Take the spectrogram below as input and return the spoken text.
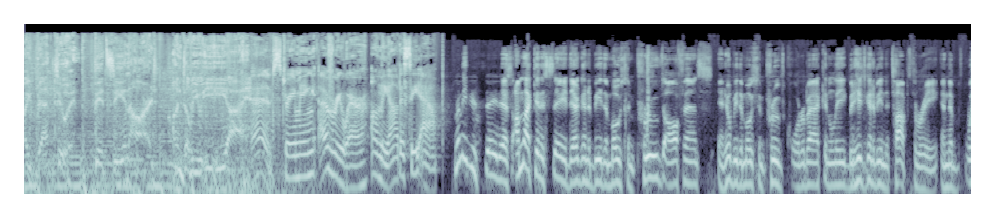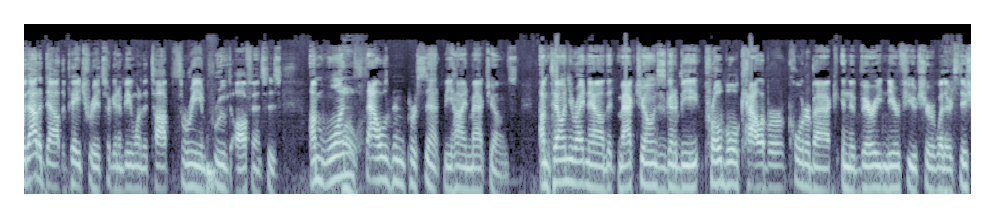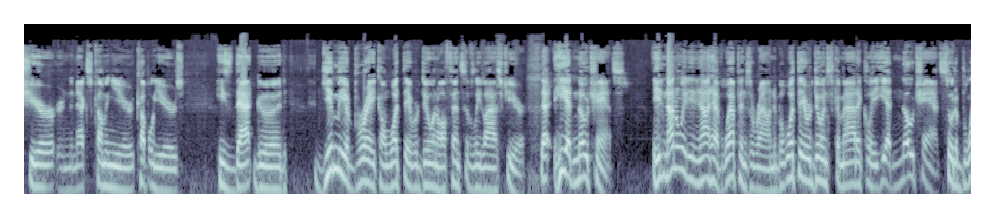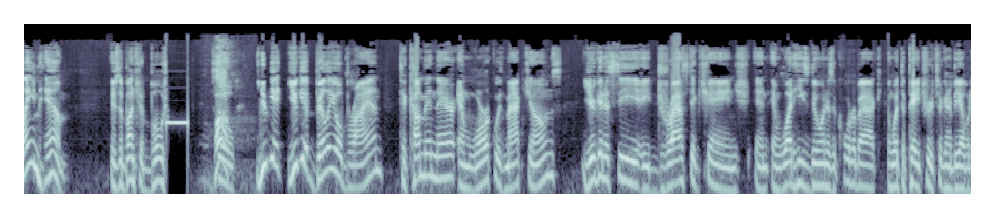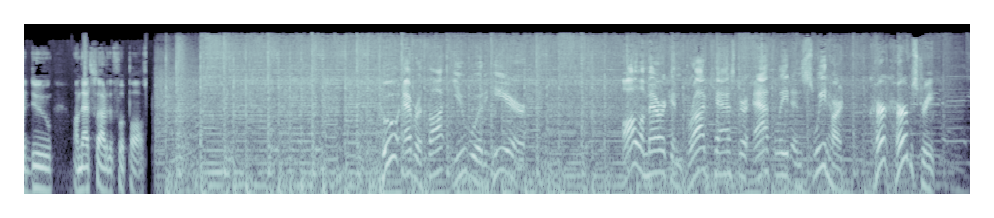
Now, we're right back to it. Fitzy and Hart on WEEI. And streaming everywhere on the Audacy app. Let me just say this. I'm not going to say they're going to be the most improved offense and he'll be the most improved quarterback in the league, but he's going to be in the top three. And the, without a doubt, the Patriots are going to be one of the top three improved offenses. I'm 1,000% behind Mac Jones. I'm telling you right now that Mac Jones is going to be Pro Bowl caliber quarterback in the very near future, whether it's this year or in the next coming year, couple years. He's that good. Give me a break on what they were doing offensively last year. That he had no chance. He not only did he not have weapons around him, but what they were doing schematically, he had no chance. So to blame him is a bunch of bullshit. So you get you get Billy O'Brien to come in there and work with Mac Jones you're going to see a drastic change in, in what he's doing as a quarterback and what the Patriots are going to be able to do on that side of the football. Who ever thought you would hear All American broadcaster, athlete, and sweetheart Kirk Herbstreit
